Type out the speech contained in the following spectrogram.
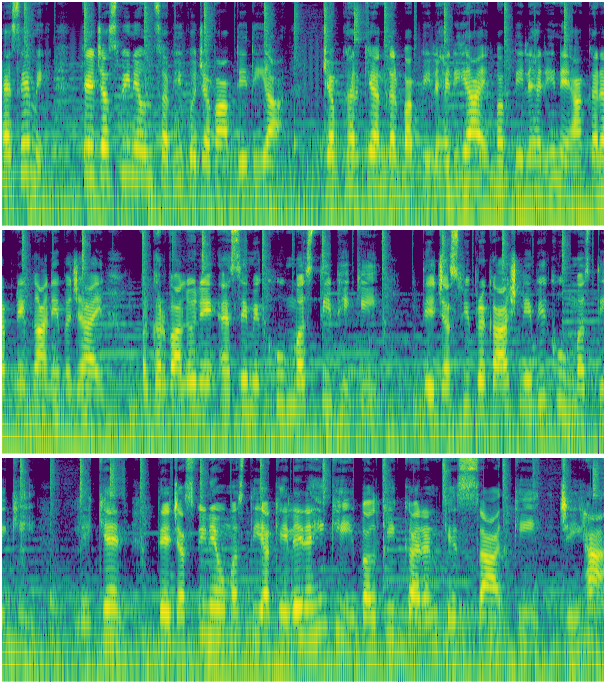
ऐसे में तेजस्वी ने उन सभी को जवाब दे दिया। जब घर के अंदर बप्पी लहरी आए, बप्पी लहरी ने आकर अपने गाने बजाए और घर वालों ने ऐसे में खूब मस्ती भी की। तेजस्वी प्रकाश ने भी खूब मस्ती की। लेकिन तेजस्वी ने वो मस्ती अकेले नहीं की, बल्कि करण के साथ की। जी हाँ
